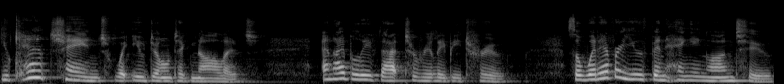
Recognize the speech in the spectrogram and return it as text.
You can't change what you don't acknowledge. And I believe that to really be true. So whatever you've been hanging on to,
